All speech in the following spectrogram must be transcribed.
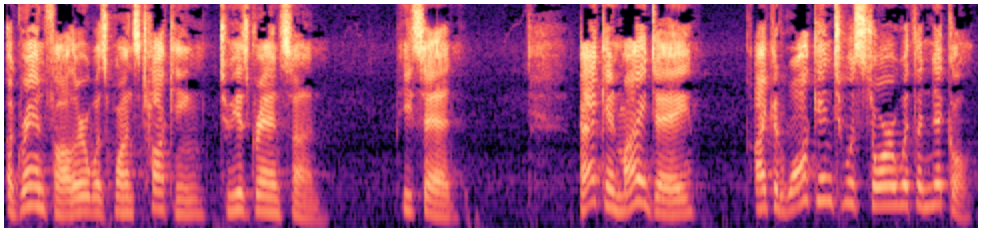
A grandfather was once talking to his grandson. He said, Back in my day, I could walk into a store with a nickel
